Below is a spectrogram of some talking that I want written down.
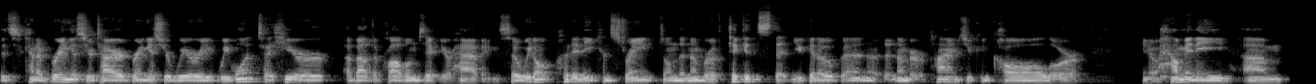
it's kind of bring us your tired, bring us your weary. We want to hear about the problems that you're having. So we don't put any constraint on the number of tickets that you can open or the number of times you can call or you know how many um,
